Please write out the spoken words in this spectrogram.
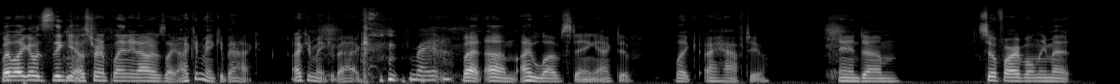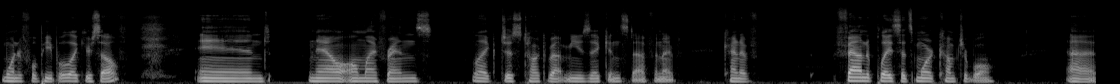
but like, I was thinking, I was trying to plan it out. I was like, I can make it back. I can make it back. Right. but um, I love staying active. Like I have to, and um, so far I've only met wonderful people like yourself, and now all my friends like just talk about music and stuff, and I've kind of found a place that's more comfortable uh,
